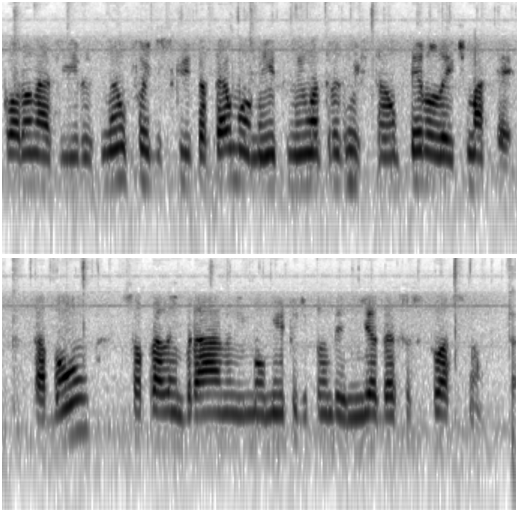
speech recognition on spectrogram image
coronavírus não foi descrito até o momento nenhuma transmissão pelo leite materno, tá bom? Só para lembrar em momento de pandemia dessa situação. Tá.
